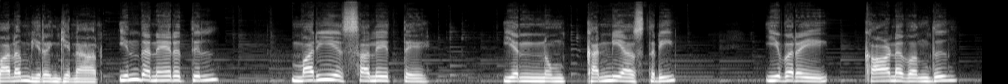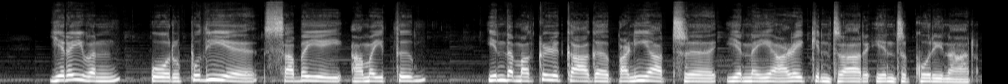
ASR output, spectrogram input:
மனம் இறங்கினார். இந்த நேரத்தில் மரிய சலேத்தே என்னும் கன்னியாஸ்திரி இவரை காண வந்து இறைவன் ஒரு புதிய சபையை அமைத்து இந்த மக்களுக்காக பணியாற்ற என்னை அழைக்கின்றார் என்று கூறினார்.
